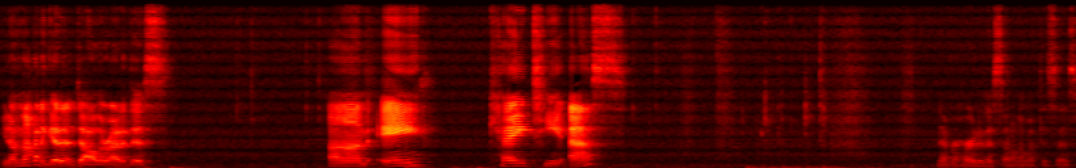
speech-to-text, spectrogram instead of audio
you know, I'm not going to get a dollar out of this. Um, AKTS. Never heard of this. I don't know what this is.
